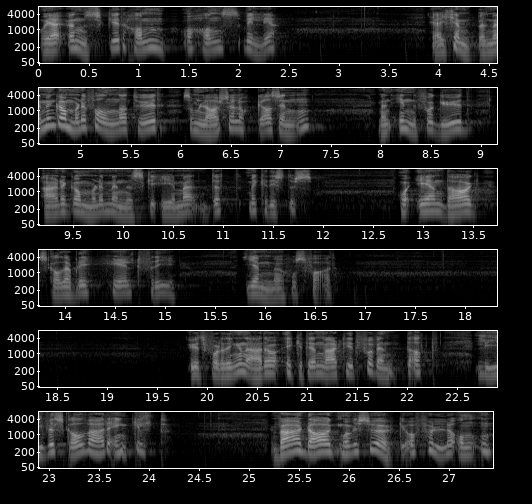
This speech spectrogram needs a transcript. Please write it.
og jeg ønsker ham og hans vilje. Jeg kjemper med min gamle falne natur, som lar seg lokke av synden. Men innenfor Gud er det gamle mennesket i meg dødt med Kristus. Og en dag skal jeg bli helt fri hjemme hos far. Utfordringen er å ikke til enhver tid forvente at livet skal være enkelt. Hver dag må vi søke å følge Ånden.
